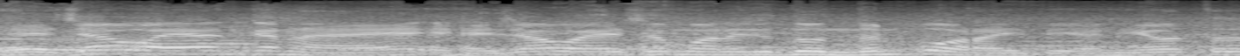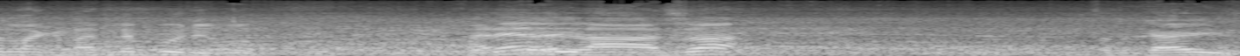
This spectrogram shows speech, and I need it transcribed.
ह्या- वयात का नाही? ह्याच्या वयाच्या मनाचे दोन दोन पोर आहे ते आणि आता लग्नातल्या पोरी बघते अरे लाजा. तर गाईज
